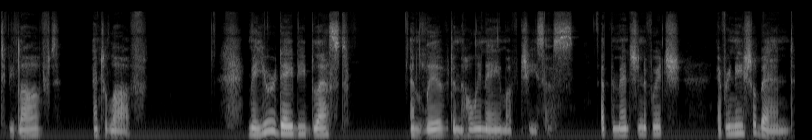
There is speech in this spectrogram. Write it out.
to be loved and to love. May your day be blessed and lived in the holy name of Jesus, at the mention of which every knee shall bend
